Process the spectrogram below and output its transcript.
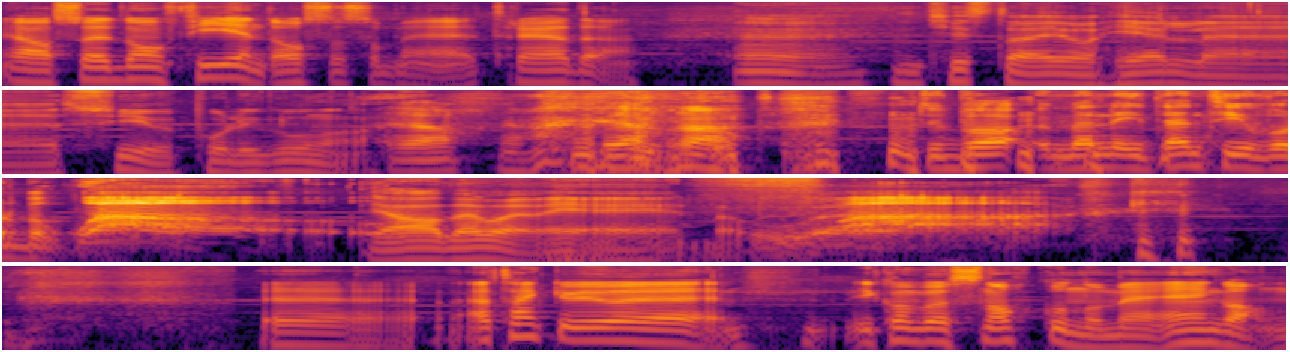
ja, så er det noen fiender også som er 3D. Mm. Den kista er jo hele syv polygoner. Ja. ja. Du ba, men i den tida var det bare wow! Ja, det var jo helt Fuck! Uh, jeg tenker vi, eh, vi kan bare snakke om det med en gang.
